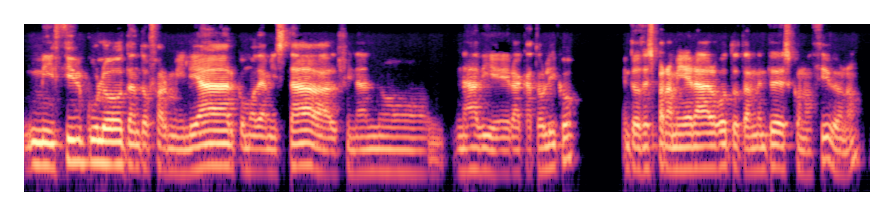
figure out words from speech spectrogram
Mi círculo, tanto familiar como de amistad, al final no, nadie era católico. Entonces para mí era algo totalmente desconocido, ¿no?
